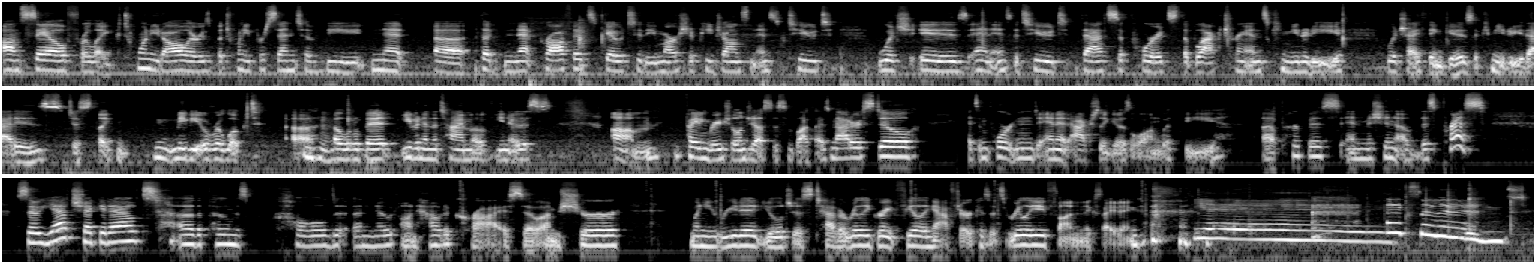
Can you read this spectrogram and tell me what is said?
on sale for like twenty dollars, but twenty percent of the net uh, the net profits go to the Marsha P. Johnson Institute, which is an institute that supports the Black trans community, which I think is a community that is just like maybe overlooked uh, Mhm. a little bit, even in the time of you know this um, fighting racial injustice and Black Lives Matter. Still, it's important, and it actually goes along with the uh, purpose and mission of this press. So yeah, check it out. Uh, the poem is called "A Note on How to Cry." So I'm sure when you read it, you'll just have a really great feeling after because it's really fun and exciting. Yay! Excellent. So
